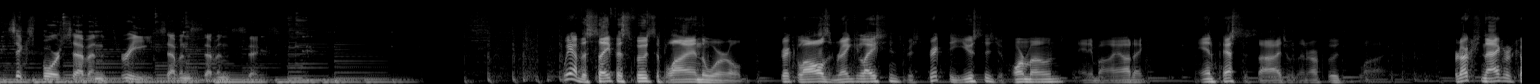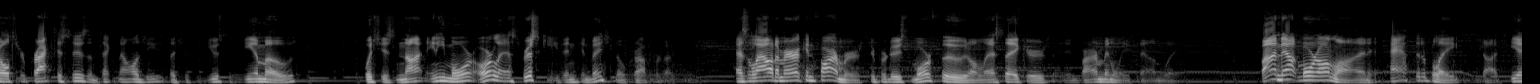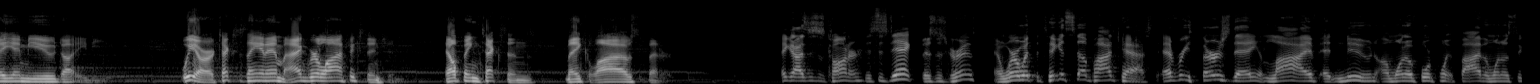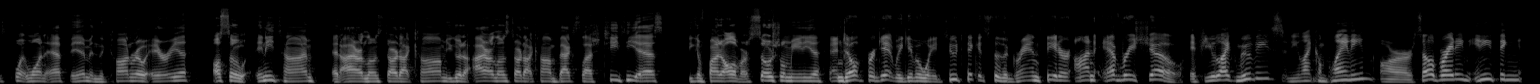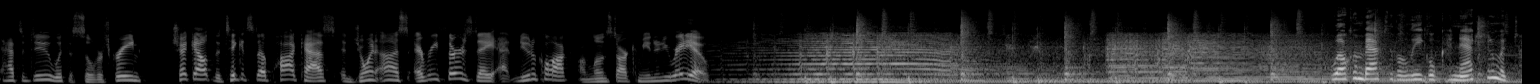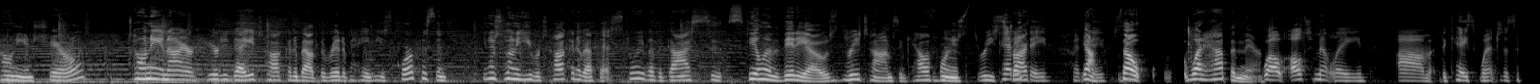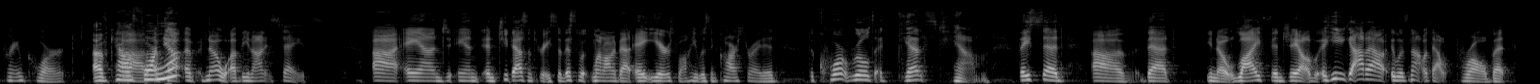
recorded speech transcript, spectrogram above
647 3776. We have the safest food supply in the world. Strict laws and regulations restrict the usage of hormones, antibiotics, and pesticides within our food supply. Production agriculture practices and technologies such as the use of GMOs, which is not any more or less risky than conventional crop production, has allowed American farmers to produce more food on less acres in environmentally sound ways. Find out more online at pathtotheplate.tamu.edu. We are Texas A&M AgriLife Extension, helping Texans make lives better. Hey guys, this is Connor. This is Dick. This is Chris. And we're with the Ticket Stub Podcast every Thursday live at noon on 104.5 and 106.1 FM in the Conroe area. Also, anytime at irlonestar.com. You go to irlonestar.com backslash TTS You can find all of our social media. And don't forget, we give away two tickets to the Grand Theater on every show. If you like movies and you like complaining or celebrating anything that has to do with the silver screen, check out the Ticket Stub podcast and join us every Thursday at noon o'clock on Lone Star Community Radio. Welcome back to the Legal Connection with Toni and Cheryl. Toni and I are here today talking about the writ of habeas corpus. And, you know, Toni, you were talking about that story about the guy s- stealing the videos three times in California's three strikes. Petty thief, petty yeah. thief. So, what happened there? Well, ultimately, um, the case went to the Supreme Court Of uh, California? Cal- of- no, of the United States. Uh, and in, in 2003, so this went on about eight years while he was incarcerated, the court ruled against him. They said uh, that, you know, life in jail, he got out, it was not without parole, but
